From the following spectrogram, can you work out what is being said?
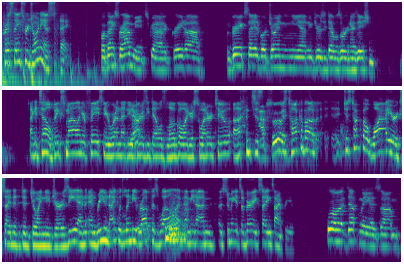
Chris thanks for joining us today. Well thanks for having me. It's uh, great uh, I'm very excited about joining the uh, New Jersey Devils organization. I can tell, big smile on your face, and you're wearing that New yeah. Jersey Devils logo on your sweater too. Uh, just, Absolutely. Just talk about, just talk about why you're excited to join New Jersey and and reunite with Lindy Ruff as well. I, I mean, I'm assuming it's a very exciting time for you. Well, it definitely is. Um,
